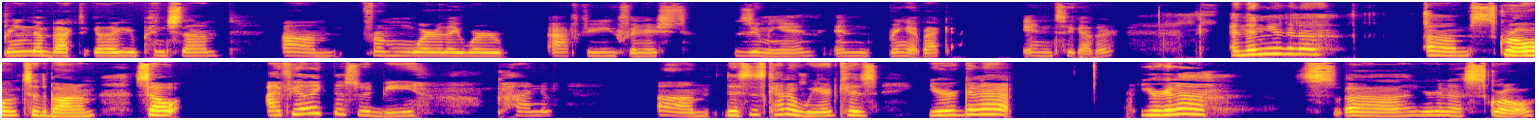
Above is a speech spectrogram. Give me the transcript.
bring them back together, you pinch them um, from where they were after you finished zooming in, and bring it back in together. And then you're gonna um, scroll to the bottom. So I feel like this would be kind of um, this is kind of weird because you're gonna you're gonna uh you're gonna scroll,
